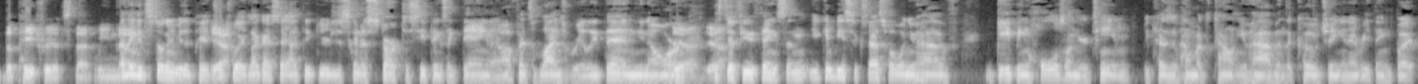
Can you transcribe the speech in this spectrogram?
the Patriots that we know. I think it's still going to be the Patriots Yeah. way. Like I said, I think you're just going to start to see things like, dang, that offensive line's really thin, you know, or Yeah, yeah. just a few things. And you can be successful when you have gaping holes on your team because of how much talent you have and the coaching and everything. But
